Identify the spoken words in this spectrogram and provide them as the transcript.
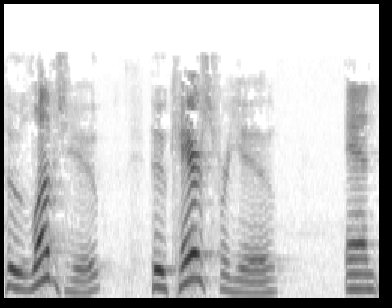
who loves you, who cares for you, and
